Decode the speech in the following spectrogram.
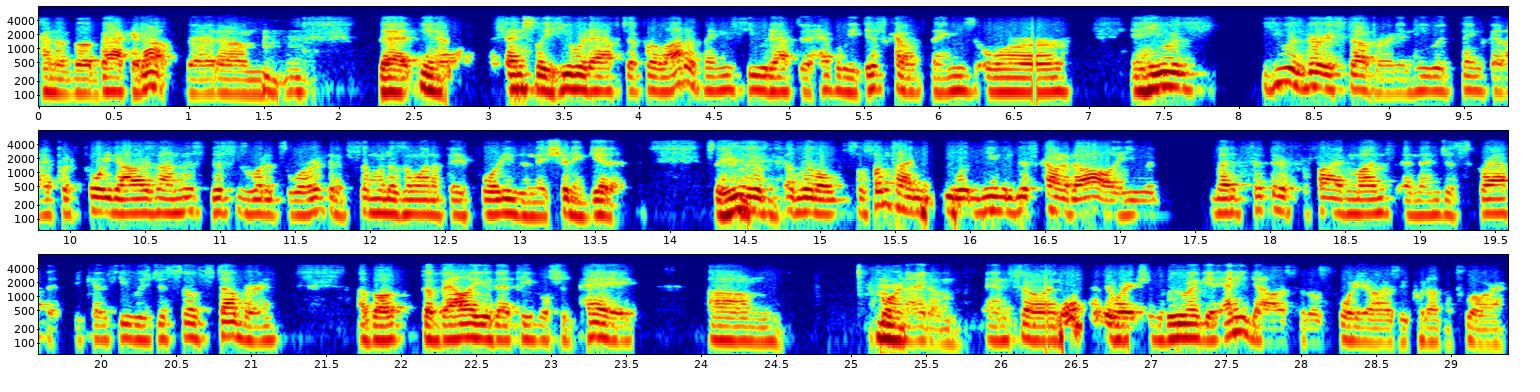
kind of uh, back it up. That um, mm-hmm. that you know essentially he would have to for a lot of things he would have to heavily discount things, or and he was he was very stubborn, and he would think that I put forty dollars on this, this is what it's worth, and if someone doesn't want to pay forty, then they shouldn't get it. So he was a, a little. So sometimes he wouldn't even discount at all. He would let it sit there for five months and then just scrap it because he was just so stubborn about the value that people should pay um, for an item. And so in those situations, we wouldn't get any dollars for those forty dollars we put on the floor.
